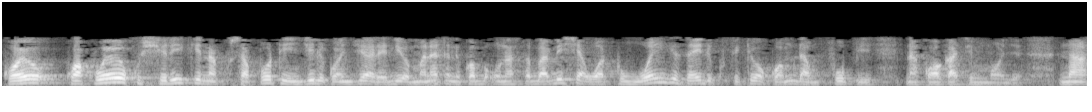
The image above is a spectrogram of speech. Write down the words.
Kwa hiyo kwa wewe kushiriki na kusapoti injili kwa njia ya redio maanaake ni kwamba unasababisha watu wengi zaidi kufikiwa kwa muda mfupi na kwa wakati mmoja. Na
